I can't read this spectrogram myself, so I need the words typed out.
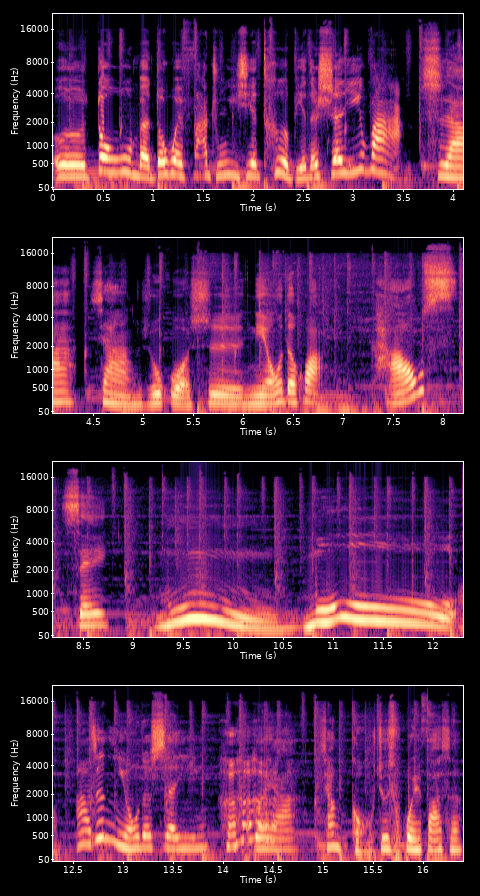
呃，动物们都会发出一些特别的声音吧？是啊，像如果是牛的话，cows say moo moo 啊，这牛的声音。对呀、啊。像狗就是会发生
